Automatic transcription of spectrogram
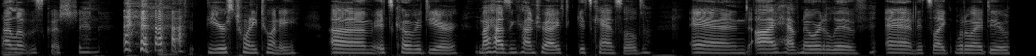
I love this question. the year's 2020. Um, it's COVID year. My housing contract gets canceled and I have nowhere to live. And it's like, what do I do?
